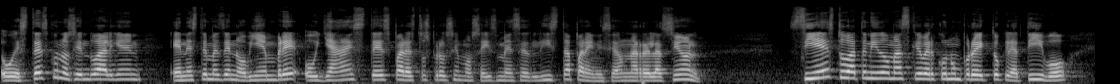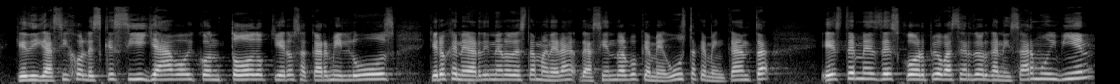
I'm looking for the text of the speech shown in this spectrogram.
o estés conociendo a alguien en este mes de noviembre o ya estés para estos próximos seis meses lista para iniciar una relación. Si esto ha tenido más que ver con un proyecto creativo, que digas, híjole, es que sí, ya voy con todo, quiero sacar mi luz, quiero generar dinero de esta manera, haciendo algo que me gusta, que me encanta. Este mes de Escorpio va a ser de organizar muy bien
